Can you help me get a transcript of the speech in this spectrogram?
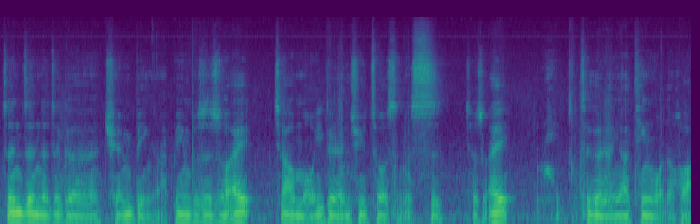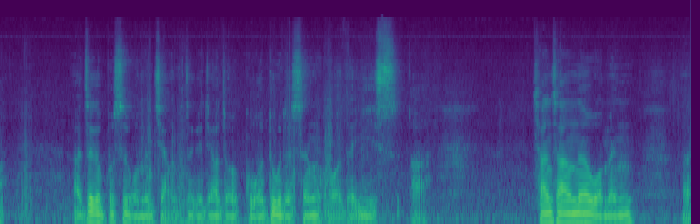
真正的这个权柄啊，并不是说哎叫某一个人去做什么事，就说哎这个人要听我的话啊，这个不是我们讲的这个叫做国度的生活的意思啊。常常呢，我们呃。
